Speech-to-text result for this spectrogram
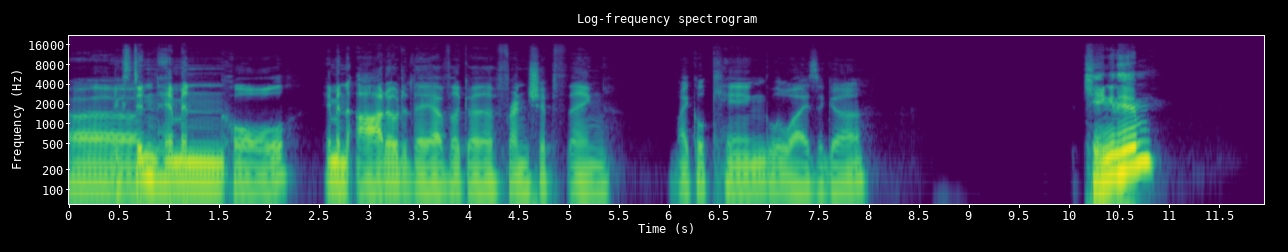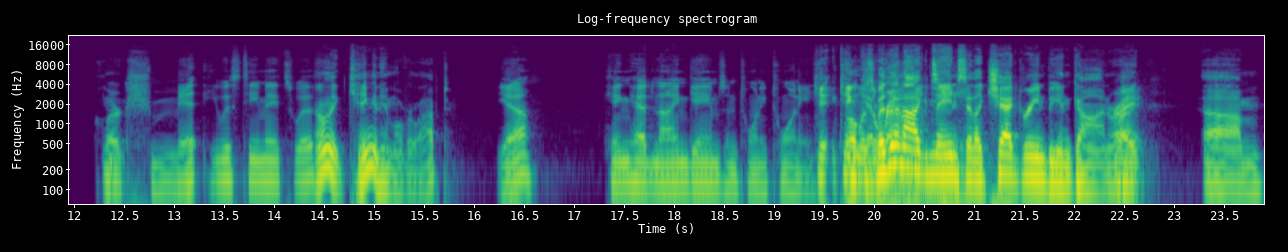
Uh, Because didn't him and Cole, him and Otto did they have like a friendship thing? Michael King, Loáisiga, King and him? Clarke Schmidt. He was teammates with. I with. don't think King and him overlapped. Yeah. King had nine games in 2020. King, King was okay, but then around like the mainstay, team. like Chad Green being gone, right? Um,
